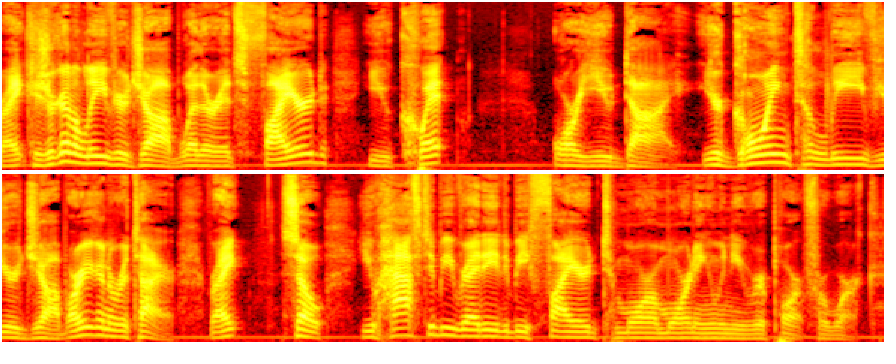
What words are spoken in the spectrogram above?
right? Because you're going to leave your job, whether it's fired, you quit, or you die. You're going to leave your job, or you're going to retire, right? So you have to be ready to be fired tomorrow morning when you report for work.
